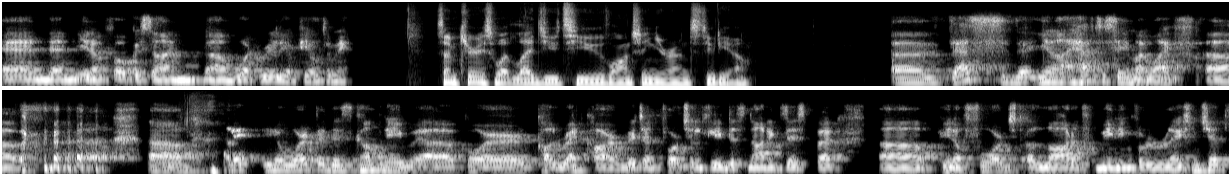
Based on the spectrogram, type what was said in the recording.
and then you know focus on uh, what really appealed to me so i'm curious what led you to launching your own studio uh, that's you know I have to say my wife. Uh, um, I you know worked at this company uh, for called Red Redcar, which unfortunately does not exist, but uh, you know forged a lot of meaningful relationships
